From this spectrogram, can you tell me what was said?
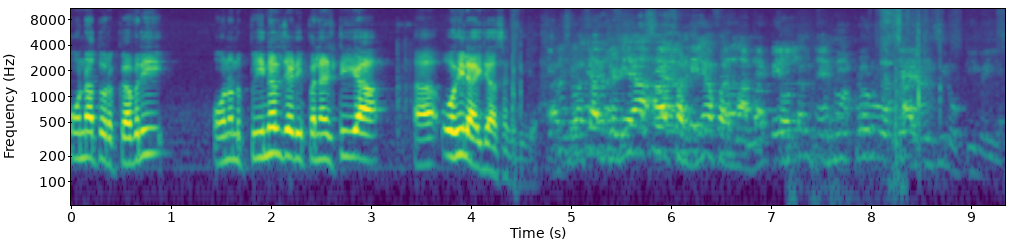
ਉਹਨਾਂ ਤੋਂ ਰਿਕਵਰੀ ਉਹਨਾਂ ਨੂੰ ਪੀਨਲ ਜਿਹੜੀ ਪੈਨਲਟੀ ਆ ਉਹੀ ਲਾਈ ਜਾ ਸਕਦੀ ਹੈ। ਸਾਹਿਬ ਜਿਹੜੀਆਂ ਆ ਫਰਜ਼ੀਆਂ ਫਰਮਾਂ ਨੇ ਟੋਟਲ ਕਿੰਨੀ ਕਰੋੜ ਆਈਟੀਸੀ ਰੋਕੀ ਗਈ ਹੈ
